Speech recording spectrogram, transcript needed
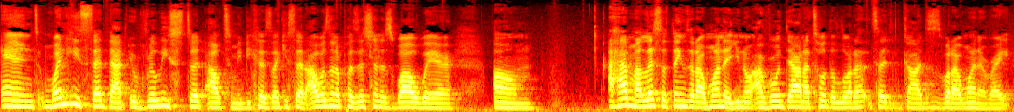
And when he said that, it really stood out to me because, like you said, I was in a position as well where um, I had my list of things that I wanted. You know, I wrote down, I told the Lord, I said, God, this is what I wanted, right?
